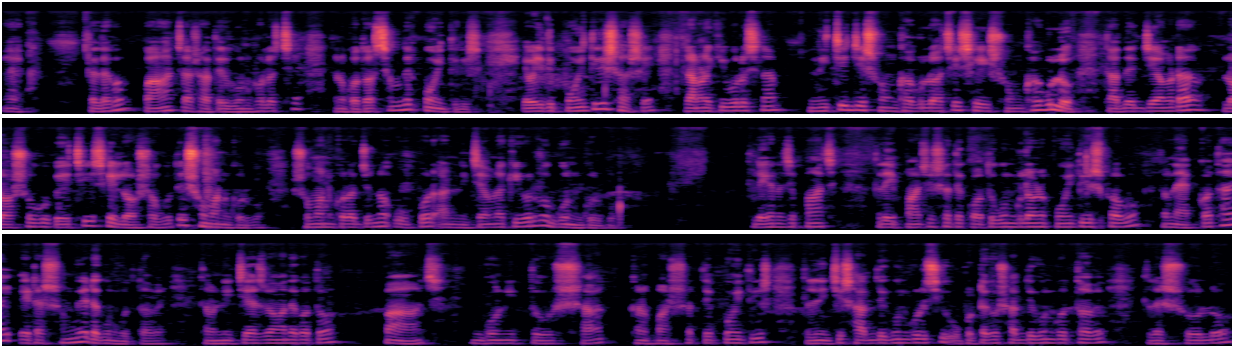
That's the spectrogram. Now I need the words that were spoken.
এক। তাহলে দেখো পাঁচ আর সাতের গুণফল হচ্ছে, তাহলে কত আসছে আমাদের পঁয়ত্রিশ। এবার যদি পঁয়ত্রিশ আসে, তাহলে আমরা কী বলেছিলাম? নিচের যে সংখ্যাগুলো আছে, সেই সংখ্যাগুলো তাদের যে আমরা লসগু পেয়েছি, সেই লসগুতে সমান করব। সমান করার জন্য উপর আর নিচে আমরা কী করব? গুণ করব। তাহলে এখানে আছে পাঁচ। তাহলে এই পাঁচের সাথে কত গুণগুলো আমরা পঁয়ত্রিশ পাবো? তাহলে এক কথায় এটার সঙ্গে এটা গুণ করতে হবে। তাহলে নিচে আসবে আমাদের কত? পাঁচ গণিত সাত, কারণ পাঁচ সাতে পঁয়ত্রিশ। তাহলে নিচে সাত দিয়ে গুণ করেছি, উপরটাকেও সাত দিয়ে গুণ করতে হবে। তাহলে ষোলো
